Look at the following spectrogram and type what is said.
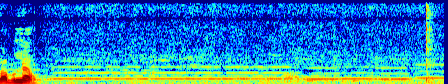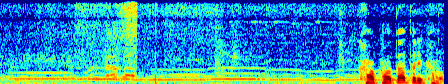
বাবু নাও। খাও খাও, তাড়াতাড়ি খাও।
